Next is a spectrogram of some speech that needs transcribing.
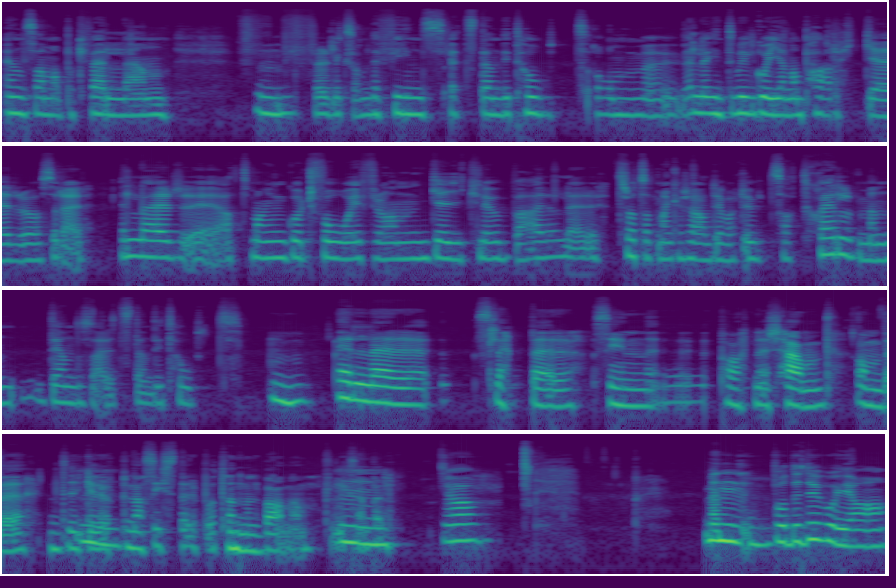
ensamma på kvällen. Mm. För liksom det finns ett ständigt hot om, eller inte vill gå igenom parker och sådär. Eller eh, att man går två ifrån gayklubbar eller trots att man kanske aldrig varit utsatt själv men det är ändå så ett ständigt hot. Mm. Eller släpper sin eh, partners hand om det dyker Mm. upp nazister på tunnelbanan till exempel. Mm. Ja. Men både du och jag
